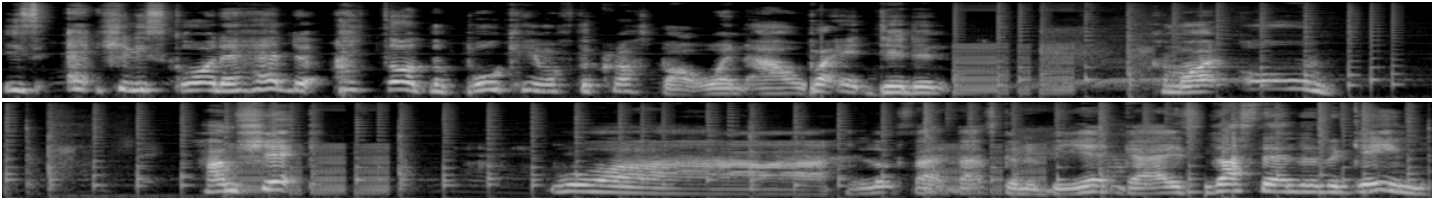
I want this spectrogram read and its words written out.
He's actually scored a header. I thought the ball came off the crossbar, went out, but it didn't. Come on. Oh! Hamsik. Wow. It looks like that's going to be it, guys. That's the end of the game.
